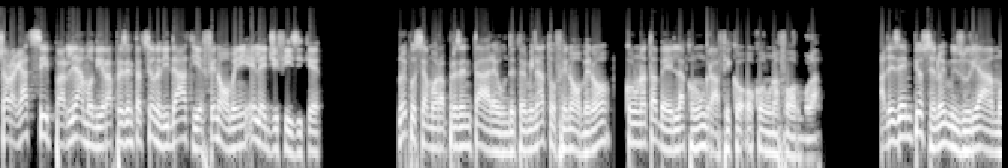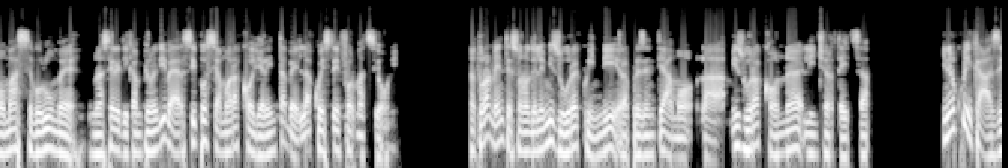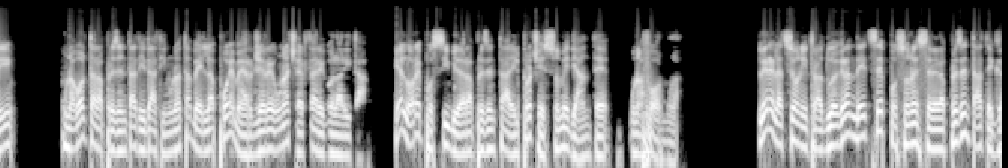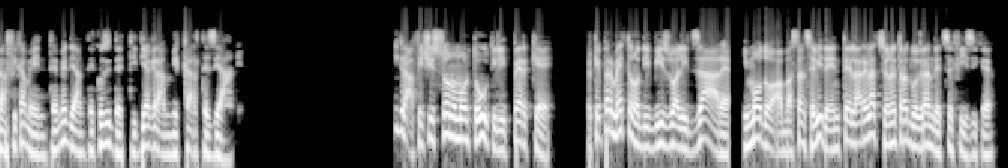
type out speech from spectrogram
Ciao ragazzi, parliamo di rappresentazione di dati e fenomeni e leggi fisiche. Noi possiamo rappresentare un determinato fenomeno con una tabella, con un grafico o con una formula. Ad esempio, se noi misuriamo massa e volume in una serie di campioni diversi, possiamo raccogliere in tabella queste informazioni. Naturalmente sono delle misure, quindi rappresentiamo la misura con l'incertezza. In alcuni casi una volta rappresentati i dati in una tabella può emergere una certa regolarità e allora è possibile rappresentare il processo mediante una formula. Le relazioni tra due grandezze possono essere rappresentate graficamente mediante i cosiddetti diagrammi cartesiani. I grafici sono molto utili perché? Perché permettono di visualizzare in modo abbastanza evidente la relazione tra due grandezze fisiche.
